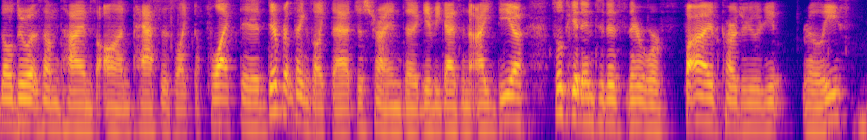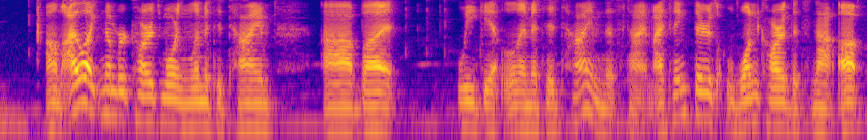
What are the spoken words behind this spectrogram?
They'll do it sometimes on passes like deflected, different things like that, just trying to give you guys an idea. So let's get into this. There were five cards re released. Um, I like numbered cards more than limited time, uh, but we get limited time this time. I think there's one card that's not up.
